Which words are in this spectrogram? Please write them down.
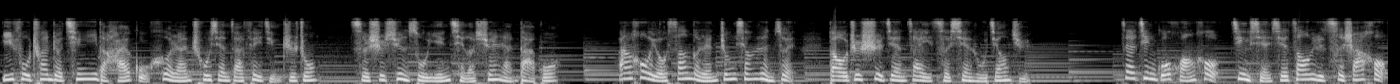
一副穿着青衣的骸骨赫然出现在废井之中，此事迅速引起了轩然大波。而后有三个人争相认罪，导致事件再一次陷入僵局。在晋国皇后竟险些遭遇刺杀后，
